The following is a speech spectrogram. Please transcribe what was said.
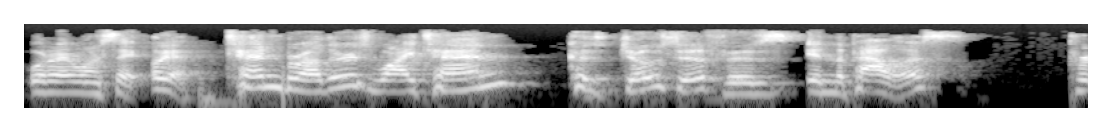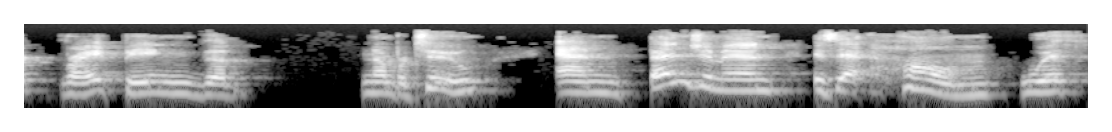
what do I want to say? Oh yeah, 10 brothers. Why 10? Because Joseph is in the palace, right? Being the number two And Benjamin is at home with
